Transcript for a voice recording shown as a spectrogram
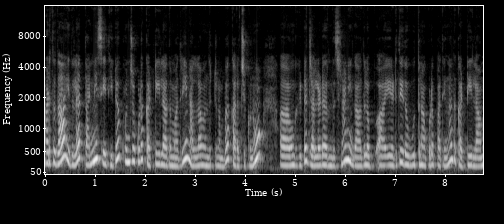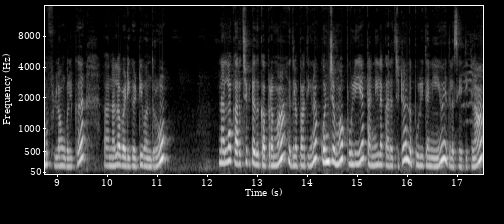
அடுத்ததாக இதில் தண்ணி சேர்த்திட்டு கொஞ்சம் கூட கட்டி இல்லாத மாதிரி நல்லா வந்துட்டு நம்ம கரைச்சிக்கணும். உங்ககிட்ட ஜல்லடை இருந்துச்சுன்னா நீங்கள் அதில் எடுத்து இதை ஊற்றினா கூட பார்த்தீங்கன்னா அது கட்டி இல்லாமல் ஃபுல்லாக உங்களுக்கு நல்லா வடிகட்டி வந்துடும் நல்லா கரைச்சிக்கிட்டதுக்கப்புறமா இதில் பார்த்தீங்கன்னா கொஞ்சமாக புளியை தண்ணியில் கரைச்சிட்டு அந்த புளி தண்ணியையும் இதில் சேர்த்திக்கலாம்.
